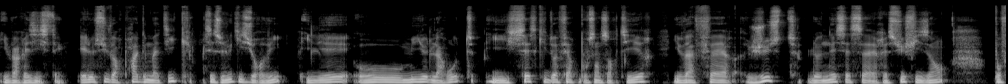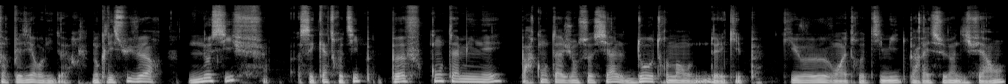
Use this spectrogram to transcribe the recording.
il va résister. Et le suiveur pragmatique, c'est celui qui survit. Il est au milieu de la route, il sait ce qu'il doit faire pour s'en sortir, il va faire juste le nécessaire et suffisant pour faire plaisir au leader. Donc les suiveurs nocifs, ces quatre types, peuvent contaminer par contagion sociale d'autres membres de l'équipe qui vont être timides, paresseux, indifférents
